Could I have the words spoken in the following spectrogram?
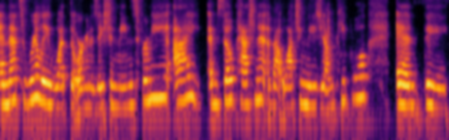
And that's really what the organization means for me. I am so passionate about watching these young people and the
